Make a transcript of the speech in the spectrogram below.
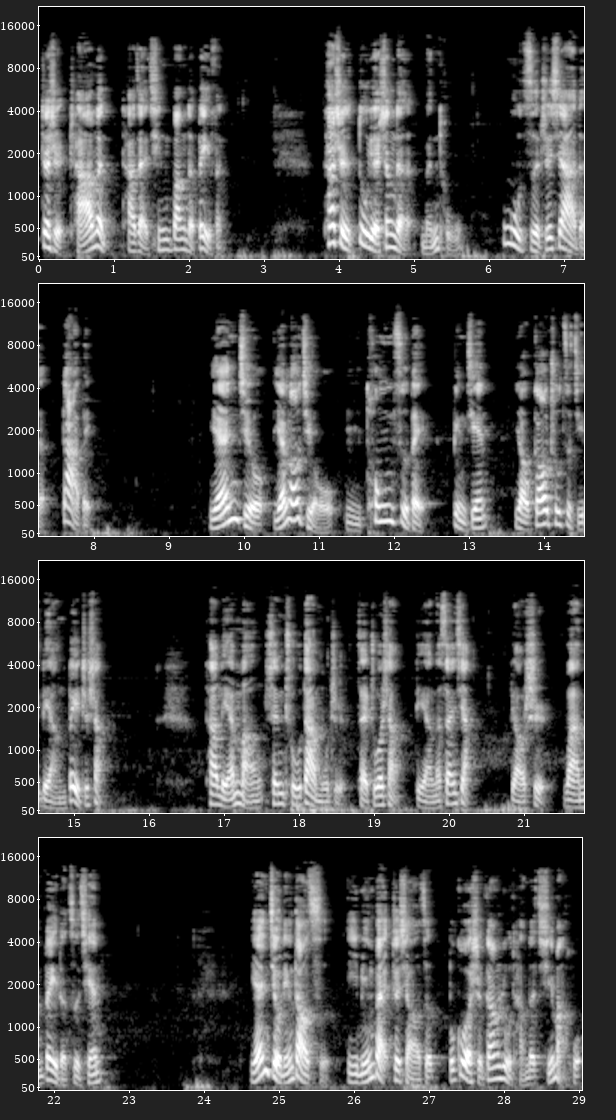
这是查问他在青帮的辈分。他是杜月笙的门徒，戊字之下的大辈。严九严老九与通字辈并肩，要高出自己两倍之上。他连忙伸出大拇指，在桌上点了三下，表示晚辈的自谦。严九龄到此。已明白这小子不过是刚入堂的骑马货，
